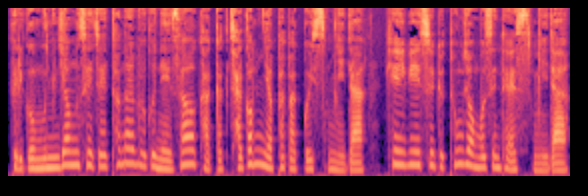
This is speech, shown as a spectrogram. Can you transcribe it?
그리고 문경세제 터널 부근에서 각각 작업 여파 받고 있습니다. KBS 교통정보센터였습니다.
